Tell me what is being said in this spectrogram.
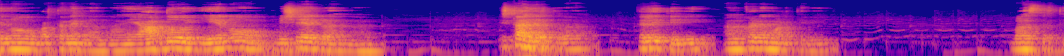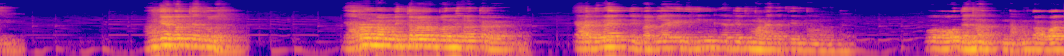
ಏನೋ ವರ್ತನೆಗಳನ್ನ, ಯಾರ್ದೋ ಏನೋ ವಿಷಯಗಳನ್ನ ಇಷ್ಟ ಆಗಿರ್ತದ, ಕಲಿತೀವಿ, ಅನುಕರಣೆ ಮಾಡ್ತೀವಿ, ಬಳಸ್ತಿರ್ತೀವಿ. ನಮಗೆ ಗೊತ್ತಿರಲ್ಲ. ಯಾರೋ ನಮ್ಮ ಮಿತ್ರರು ಬಂದು ಹೇಳ್ತಾರೆ, ಎರಡು ದಿನ ಆಯ್ತು ನೀ ಬದಲಾಗಿದ್ದು, ಹಿಂಗೆ ಅದಿದ್ದು ಮಾಡಕತ್ತಿದ್ ನೋಡಂತ ಓ, ಹೌದೇನ ನಮ್ಗೆ ಅವಾಗ.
